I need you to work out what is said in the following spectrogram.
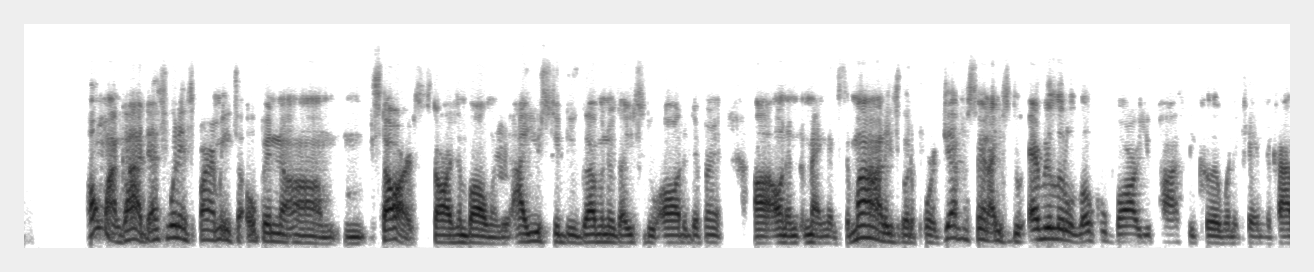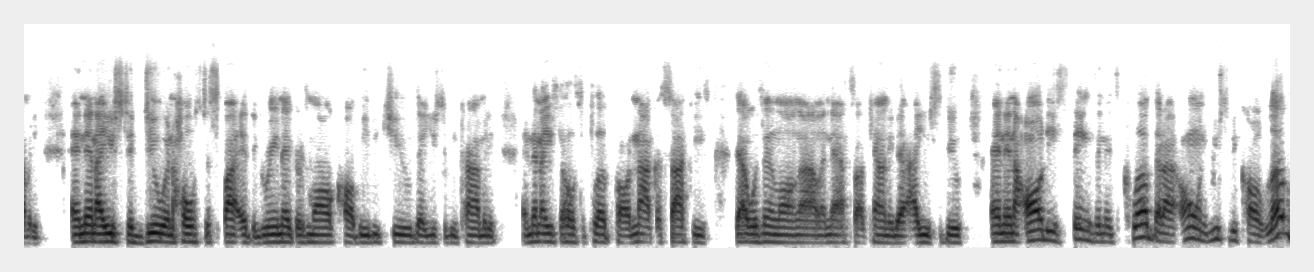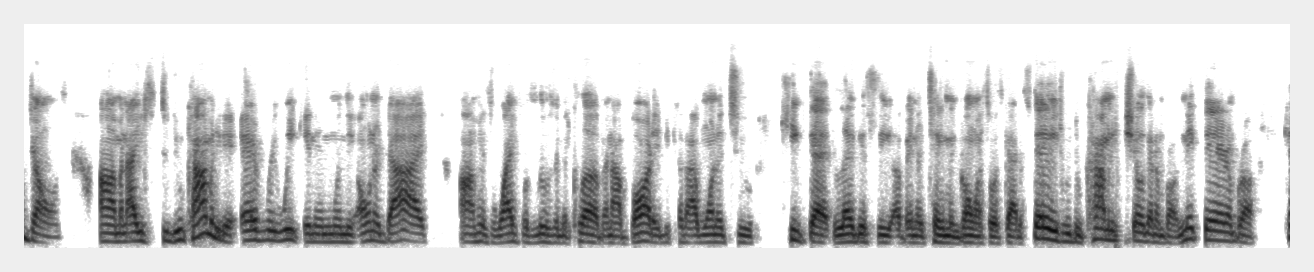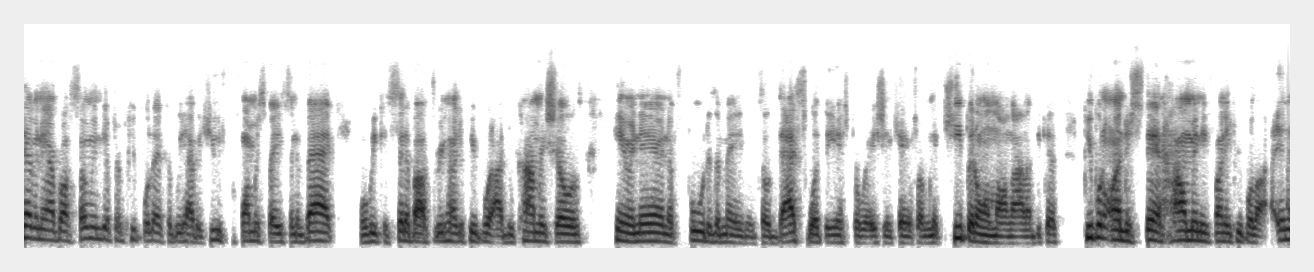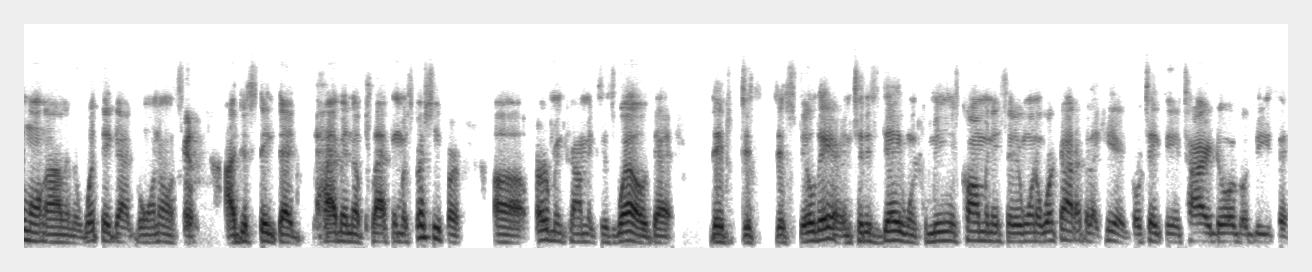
Oh my God, that's what inspired me to open um, Stars, Stars and Baldwin. I used to do governors. I used to do all the different uh, on the Magnificent Mile. I used to go to Port Jefferson. I used to do every little local bar you possibly could when it came to comedy. And then I used to do and host a spot at the Green Acres Mall called BBQ that used to be comedy. And then I used to host a club called Nakasaki's that was in Long Island, Nassau County that I used to do. And then all these things. And this club that I own used to be called Love Jones. Um, and I used to do comedy there every week. And then when the owner died, um, his wife was losing the club, and I bought it because I wanted to keep that legacy of entertainment going. So it's got a stage. We do comedy shows that I brought Nick there and brought Kevin there. I brought so many different people there because we have a huge performance space in the back where we can sit about 300 people. I do comedy shows here and there, and the food is amazing. So that's what the inspiration came from to keep it on Long Island because people don't understand how many funny people are in Long Island and what they got going on. So I just think that having a platform, especially for uh, urban comics as well, that they just they're still there. And to this day, when comedians call me and they say they want to work out, I'd be like, here, go take the entire door, go do your thing.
